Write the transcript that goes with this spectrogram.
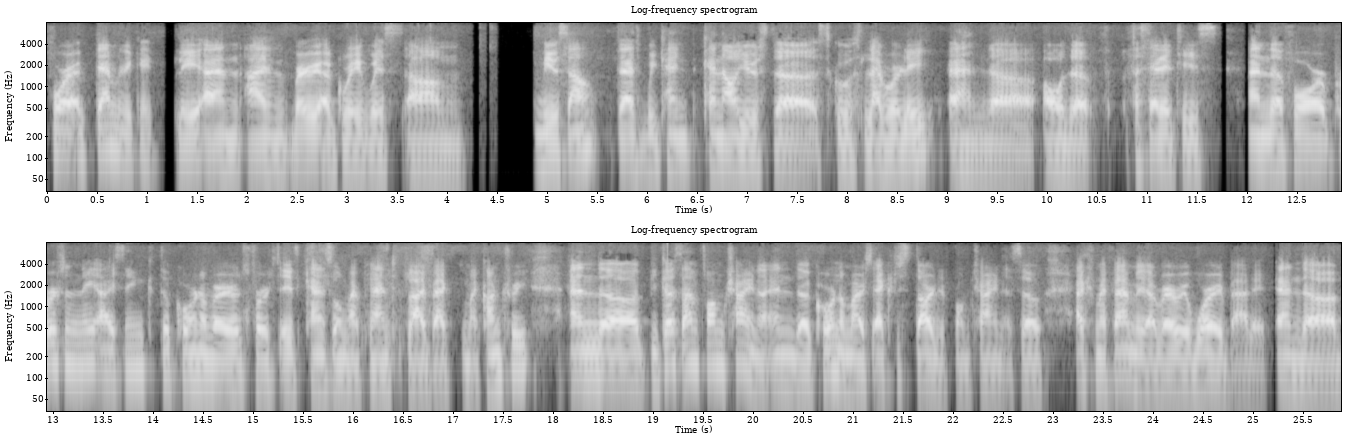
for academically, and I'm very agree with um, Miyu-san that we can cannot use the school's library and uh, all the facilities. And uh, for personally, I think the coronavirus first is canceled my plan to fly back to my country, and uh, because I'm from China and the coronavirus actually started from China, so actually my family are very worried about it, and uh,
